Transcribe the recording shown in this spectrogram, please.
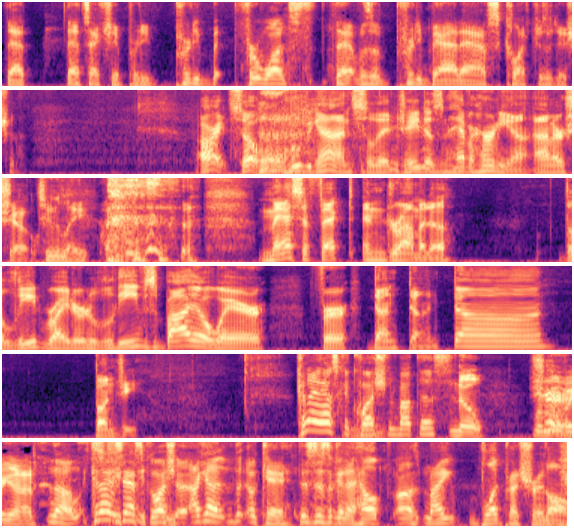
That that's actually a pretty pretty for once that was a pretty badass collector's edition. All right, so moving on, so that Jay doesn't have a hernia on our show. Too late. Mass Effect Andromeda. The lead writer leaves BioWare for dun dun dun. Bungie. Can I ask a question about this? No, we're Sure. moving on. No, can I just ask a question? I got okay. This isn't going to help uh, my blood pressure at all.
